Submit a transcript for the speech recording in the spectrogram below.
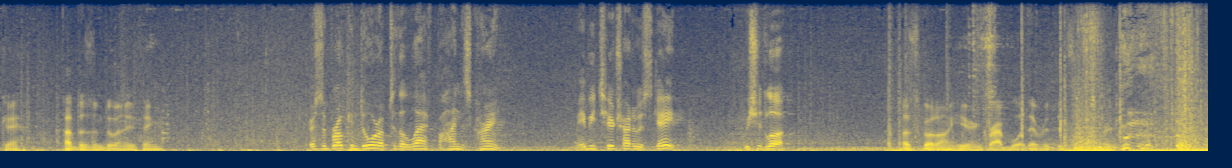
Okay. Do anything. There's a broken door up to the left behind this crane. Maybe Tyr tried to escape. We should look. Let's go down here and grab whatever this is.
